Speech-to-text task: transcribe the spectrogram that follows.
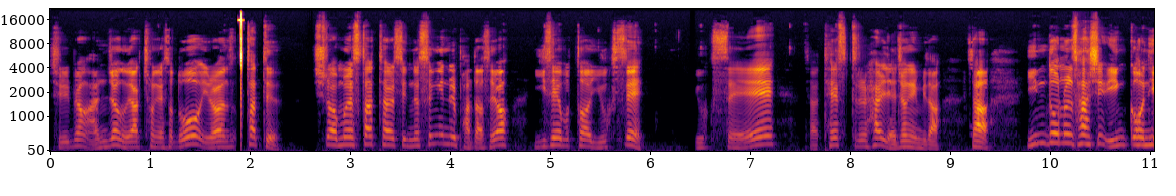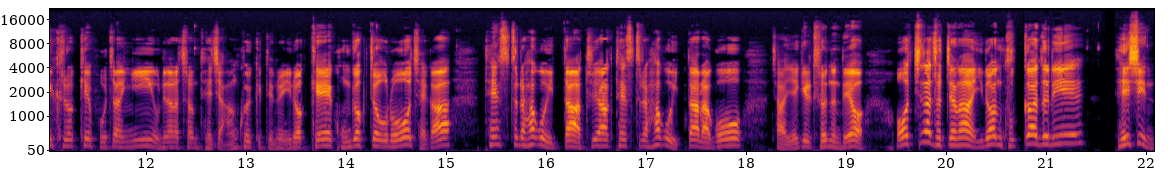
질병안정의학청에서도 이런 스타트 실험을 스타트할 수 있는 승인을 받아서요. 2세부터 6세, 6세에 자, 테스트를 할 예정입니다. 자, 인도는 사실 인권이 그렇게 보장이 우리나라처럼 되지 않고 있기 때문에 이렇게 공격적으로 제가 테스트를 하고 있다, 투약 테스트를 하고 있다라고 자, 얘기를 드렸는데요. 어찌나 저찌나 이런 국가들이 대신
